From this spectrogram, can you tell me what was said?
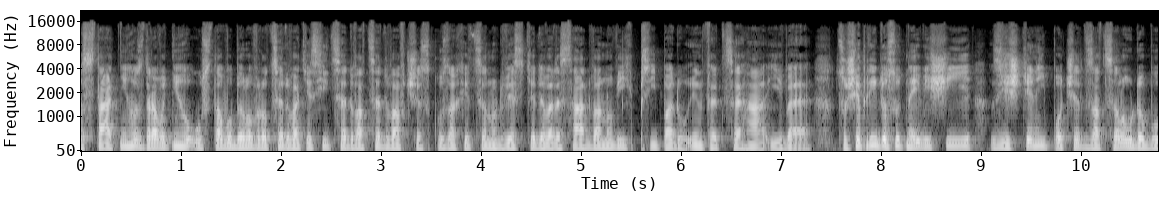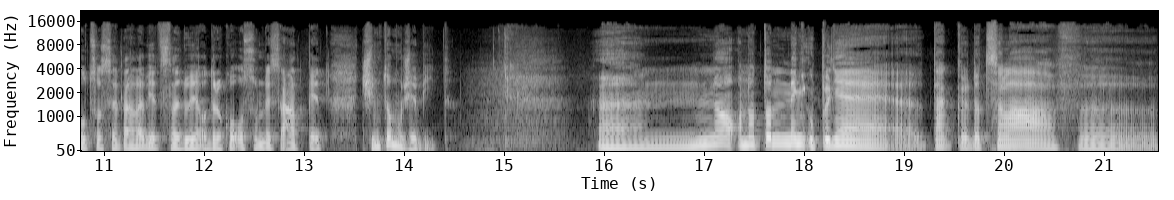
státního zdravotního ústavu bylo v roce 2022 v Česku zachyceno 292 nových případů infekce HIV, což je prý dosud nejvyšší zjištěný počet za celou dobu, co se tahle věc sleduje od roku 85. Čím to může být? Eh, no, ono to není úplně eh, tak docela v, eh,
